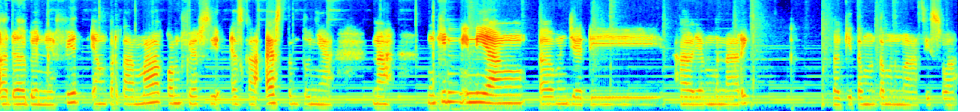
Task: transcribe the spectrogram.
ada benefit. Yang pertama konversi SKS tentunya. Nah, mungkin ini yang uh, menjadi hal yang menarik bagi teman-teman mahasiswa.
